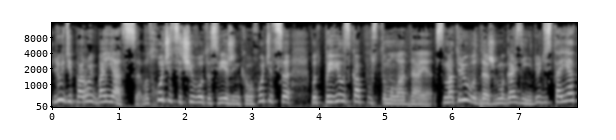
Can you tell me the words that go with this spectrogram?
Люди порой боятся. Вот хочется чего-то свеженького, хочется... Вот появилась капуста молодая. Смотрю вот даже в магазине, люди стоят,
